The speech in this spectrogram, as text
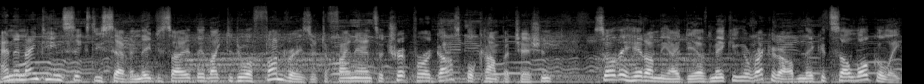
And in 1967, they decided they'd like to do a fundraiser to finance a trip for a gospel competition, so they hit on the idea of making a record album they could sell locally.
